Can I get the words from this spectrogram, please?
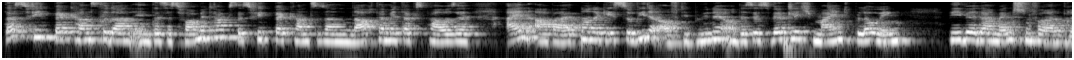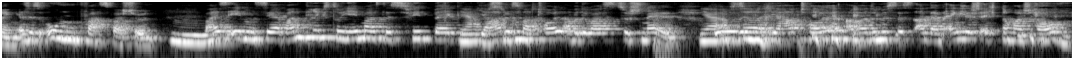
Das Feedback kannst du dann, in, das ist vormittags, das Feedback kannst du dann nach der Mittagspause einarbeiten und dann gehst du wieder auf die Bühne und das ist wirklich mind-blowing, wie wir da Menschen voranbringen. Es ist unfassbar schön. Hm. Weil es eben sehr, wann kriegst du jemals das Feedback, ja, ja das war toll, aber du warst zu schnell. Ja, Oder absolut. ja, toll, aber du müsstest an deinem Englisch echt nochmal schrauben.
